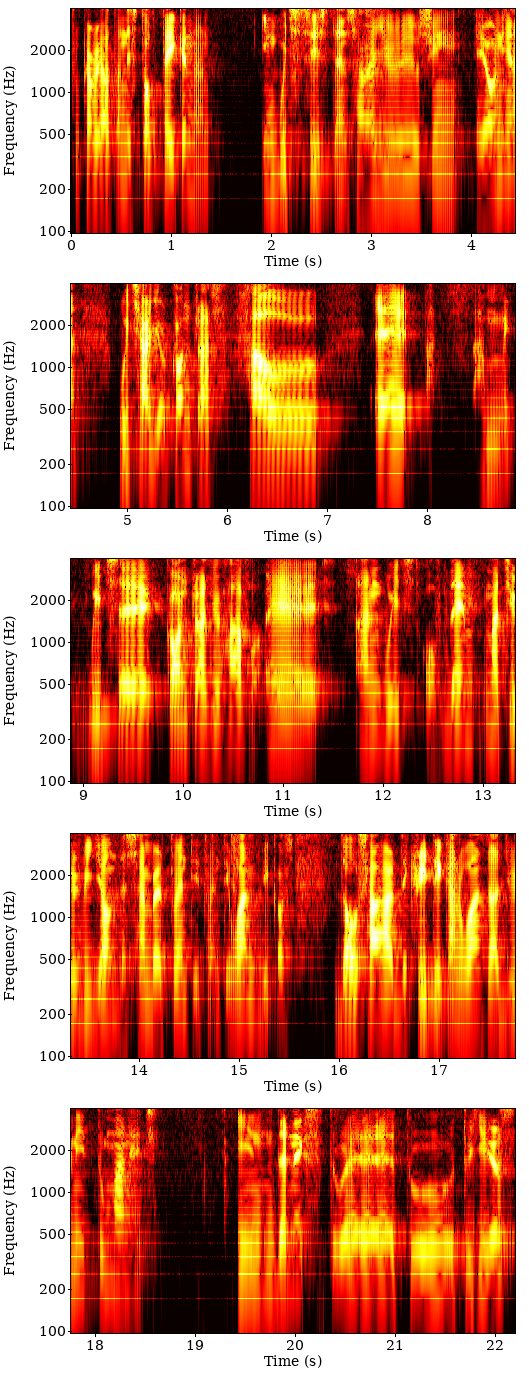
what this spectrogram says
to carry out an stock taken and in which systems are you using EONIA, which are your contracts, how, uh, which uh, contract you have uh, and which of them mature beyond December 2021 because those are the critical ones that you need to manage in the next two, uh, two, two years.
